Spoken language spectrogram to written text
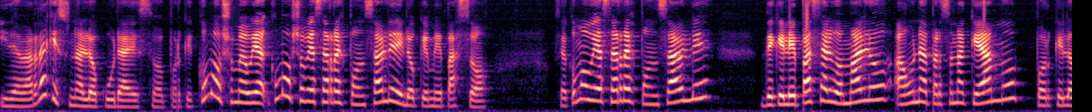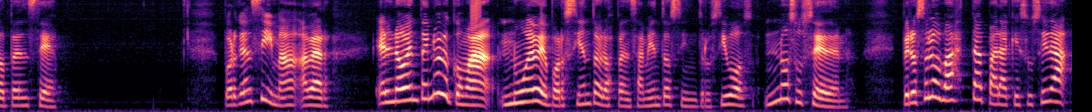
y de verdad que es una locura eso, porque ¿cómo yo, me voy a, ¿cómo yo voy a ser responsable de lo que me pasó? O sea, ¿cómo voy a ser responsable de que le pase algo malo a una persona que amo porque lo pensé. Porque encima, a ver, el 99,9% de los pensamientos intrusivos no suceden, pero solo basta para que suceda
